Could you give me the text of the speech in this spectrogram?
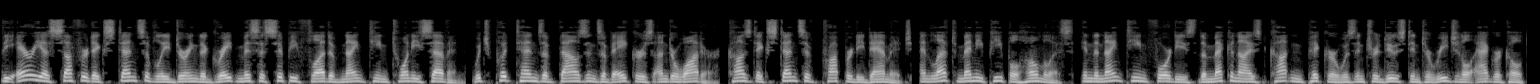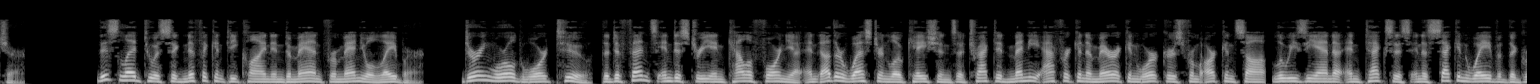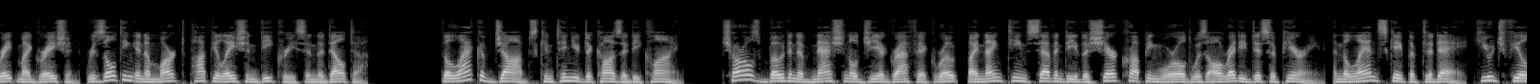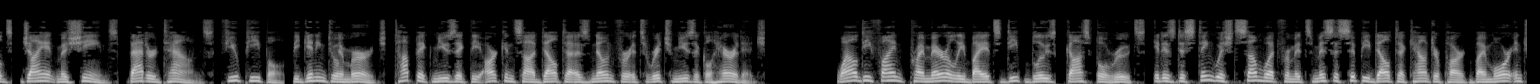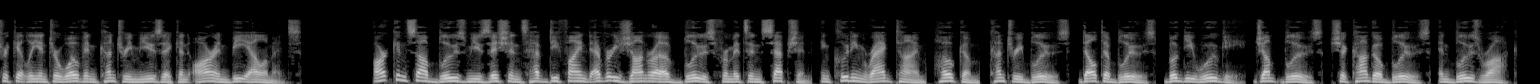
The area suffered extensively during the Great Mississippi Flood of 1927, which put tens of thousands of acres underwater, caused extensive property damage, and left many people homeless. In the 1940s, the mechanized cotton picker was introduced into regional agriculture. This led to a significant decline in demand for manual labor. During World War II, the defense industry in California and other western locations attracted many African American workers from Arkansas, Louisiana and Texas in a second wave of the Great Migration, resulting in a marked population decrease in the Delta. The lack of jobs continued to cause a decline. Charles Bowden of National Geographic wrote, by 1970 the sharecropping world was already disappearing, and the landscape of today, huge fields, giant machines, battered towns, few people, beginning to emerge. Topic music The Arkansas Delta is known for its rich musical heritage. While defined primarily by its deep blues, gospel roots, it is distinguished somewhat from its Mississippi Delta counterpart by more intricately interwoven country music and R&B elements. Arkansas blues musicians have defined every genre of blues from its inception, including ragtime, hokum, country blues, delta blues, boogie-woogie, jump blues, Chicago blues, and blues rock.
